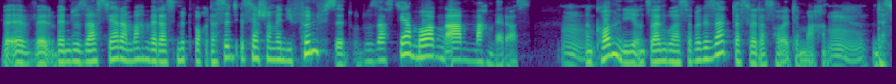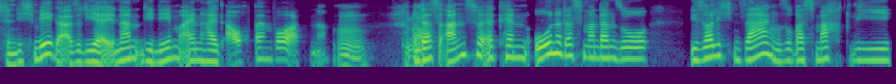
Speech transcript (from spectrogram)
wenn, wenn, du sagst, ja, dann machen wir das Mittwoch, das sind, ist ja schon, wenn die fünf sind und du sagst, ja, morgen Abend machen wir das. Mhm. Dann kommen die und sagen, du hast aber gesagt, dass wir das heute machen. Mhm. Und das finde ich mega. Also die erinnern, die nehmen einen halt auch beim Wort. Ne? Mhm. Genau. Und das anzuerkennen, ohne dass man dann so, wie soll ich denn sagen, sowas macht wie,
